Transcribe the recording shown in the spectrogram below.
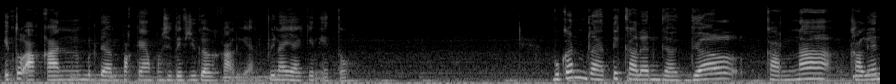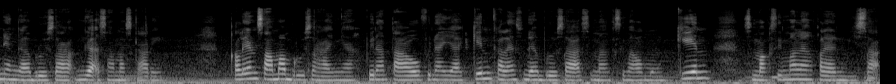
itu akan berdampak yang positif juga ke kalian. Vina yakin itu. Bukan berarti kalian gagal karena kalian yang nggak berusaha nggak sama sekali kalian sama berusahanya. Vina tahu Vina yakin kalian sudah berusaha semaksimal mungkin semaksimal yang kalian bisa.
